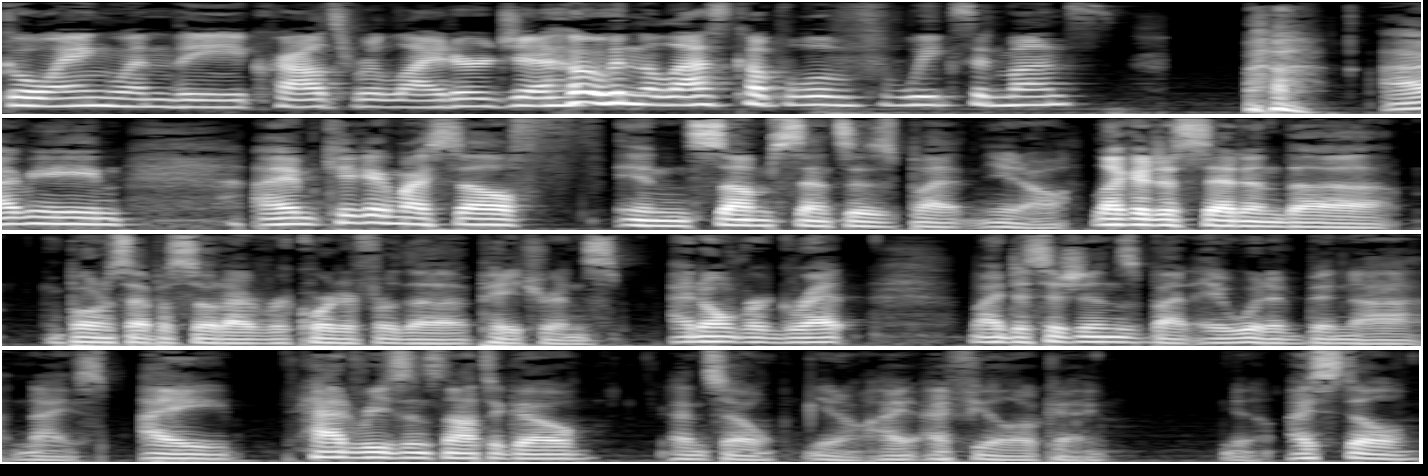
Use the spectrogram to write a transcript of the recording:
going when the crowds were lighter, Joe, in the last couple of weeks and months? I mean, I'm kicking myself in some senses, but you know, like I just said in the bonus episode I recorded for the patrons. I don't regret my decisions, but it would have been uh, nice. I had reasons not to go, and so you know I, I feel okay. You know, I still,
